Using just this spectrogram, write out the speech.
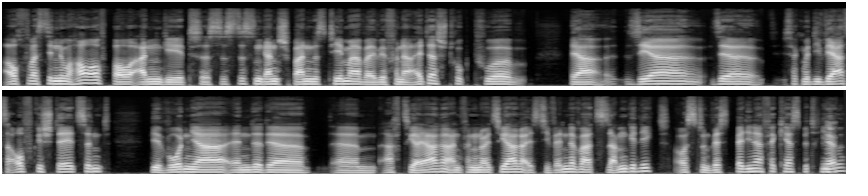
Auch was den Know-how-Aufbau angeht, das ist, das ist ein ganz spannendes Thema, weil wir von der Altersstruktur ja sehr, sehr, ich sag mal, divers aufgestellt sind. Wir wurden ja Ende der ähm, 80er Jahre, Anfang der 90er Jahre, als die Wende war, zusammengelegt, Ost- und Westberliner Verkehrsbetriebe. Ja.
